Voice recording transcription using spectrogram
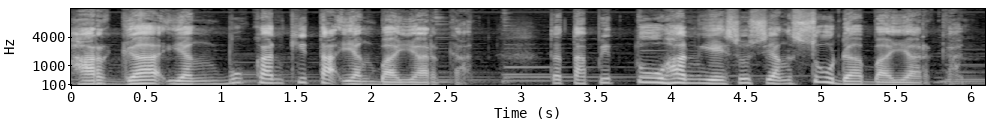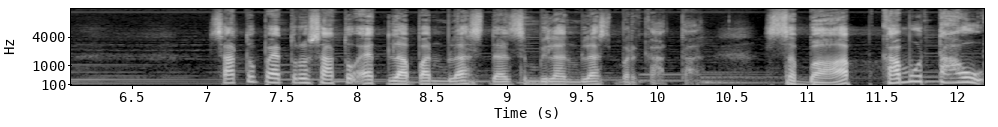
Harga yang bukan kita yang bayarkan, tetapi Tuhan Yesus yang sudah bayarkan. 1 Petrus 1 ayat 18 dan 19 berkata, Sebab kamu tahu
